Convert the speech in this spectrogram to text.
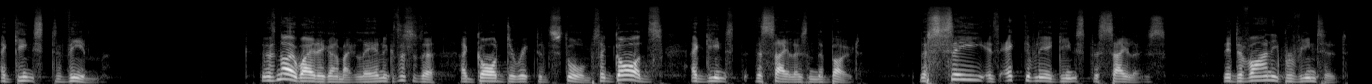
against them. There's no way they're going to make land because this is a, a God directed storm. So God's against the sailors in the boat. The sea is actively against the sailors, they're divinely prevented.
